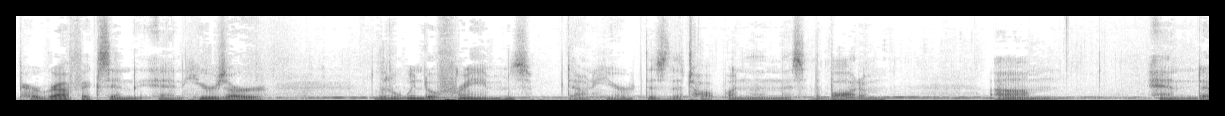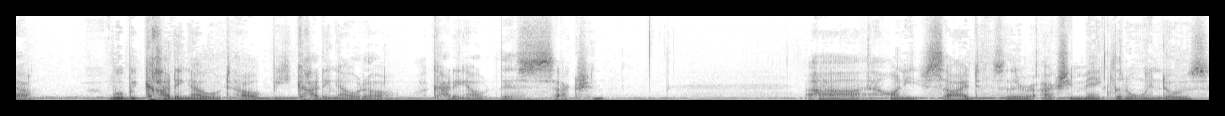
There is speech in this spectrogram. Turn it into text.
Paragrafix, and, and here's our little window frames down here. This is the top one, and then this is the bottom. Um, and uh, we'll be cutting out, I'll be cutting out, uh, cutting out this section uh, on each side, so they actually make little windows.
